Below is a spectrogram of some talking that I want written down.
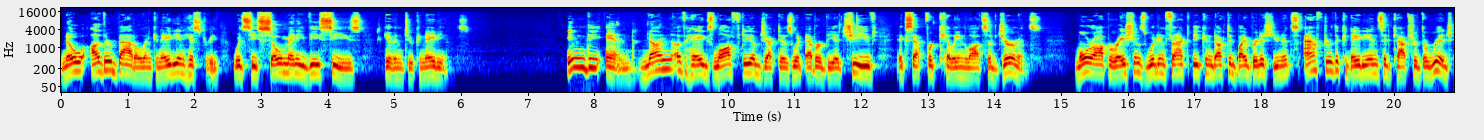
No other battle in Canadian history would see so many VCs given to Canadians. In the end, none of Haig's lofty objectives would ever be achieved except for killing lots of Germans. More operations would in fact be conducted by British units after the Canadians had captured the ridge,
